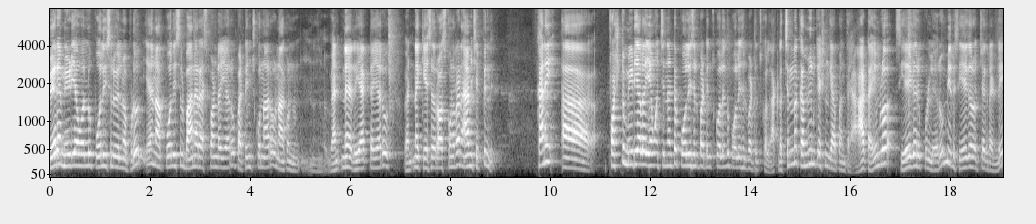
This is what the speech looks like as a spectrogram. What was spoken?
వేరే మీడియా వాళ్ళు పోలీసులు వెళ్ళినప్పుడు ఏ నాకు పోలీసులు బాగానే రెస్పాండ్ అయ్యారు పట్టించుకున్నారు నాకు వెంటనే రియాక్ట్ అయ్యారు వెంటనే కేసులు రాసుకున్నారు అని ఆమె చెప్పింది. కానీ ఫస్ట్ మీడియాలో ఏమొచ్చిందంటే పోలీసులు పట్టించుకోలేదు పోలీసులు పట్టించుకోలేదు. అక్కడ చిన్న కమ్యూనికేషన్ గ్యాప్ అంతే. ఆ టైంలో సిఏ గారు ఇప్పుడు లేరు మీరు సిఏ గారు వచ్చాక రండి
